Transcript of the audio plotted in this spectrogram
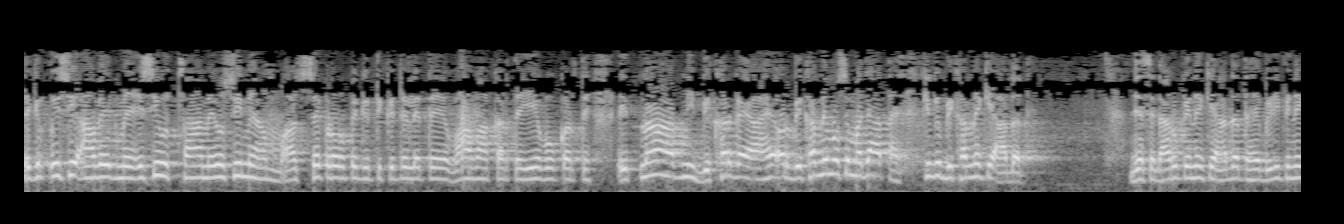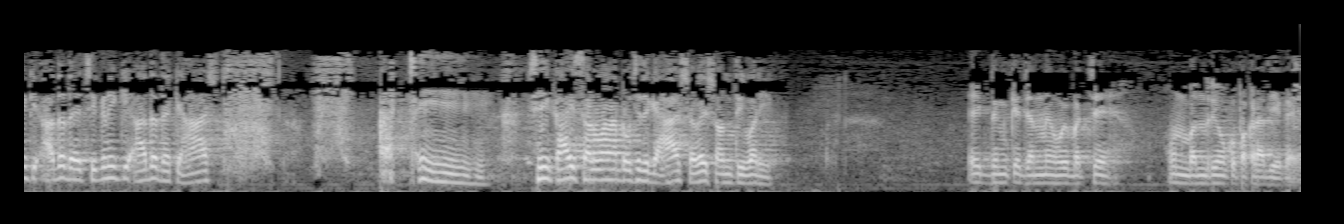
लेकिन इसी आवेग में, इसी उत्साह में, उसी में हम आज सैकड़ों रुपए की टिकटें लेते हैं, वाह वाह करते हैं, ये, वो करते हैं। इतना आदमी बिखर गया है और बिखरने में उसे मज़ा आता है, क्योंकि बिखरने की आदत है। जैसे दारू पीने की आदत है, बीड़ी पीने की आदत है चिकनी की आदत है कि हाश। छी काई सड़वाना टोचले कि हाश, हवे शांति वरी एक दिन के जन्मे हुए बच्चे उन बंदरियों को पकड़ा दिए गए।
